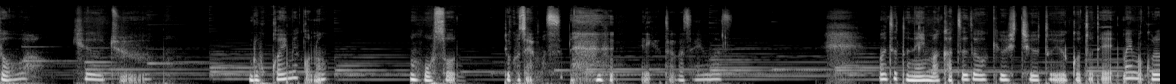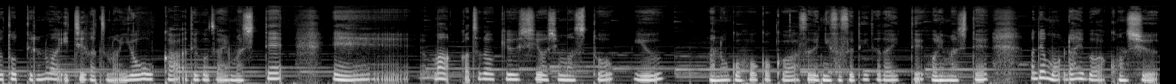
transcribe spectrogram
今日は96回目かなの放送でございます。ありがとうございます。まあ、ちょっとね、今活動休止中ということで、まあ、今これを撮ってるのは1月の8日でございまして、えー、まあ活動休止をしますというあのご報告はすでにさせていただいておりまして、まあ、でもライブは今週、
